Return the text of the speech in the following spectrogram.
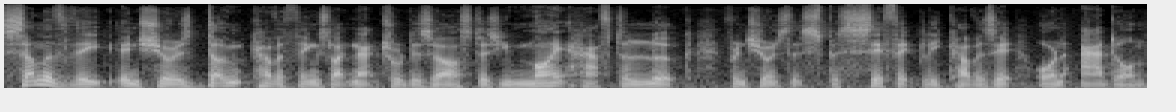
Some of the insurers don't cover things like natural disasters. You might have to look for insurance that specifically covers it or an add-on.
